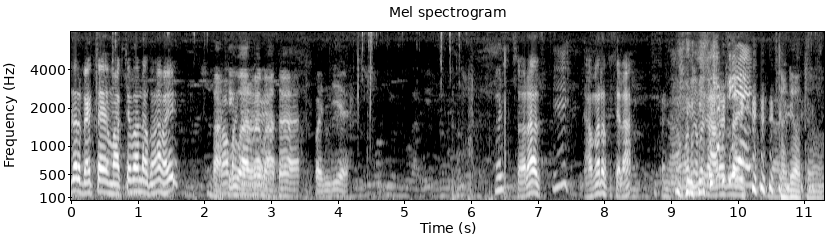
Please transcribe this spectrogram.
जर बॅक साईड मागच्या बांध लागतो ना भाई? पंजी आहे. स्वराज घाबरत त्याला थंडी होतं.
